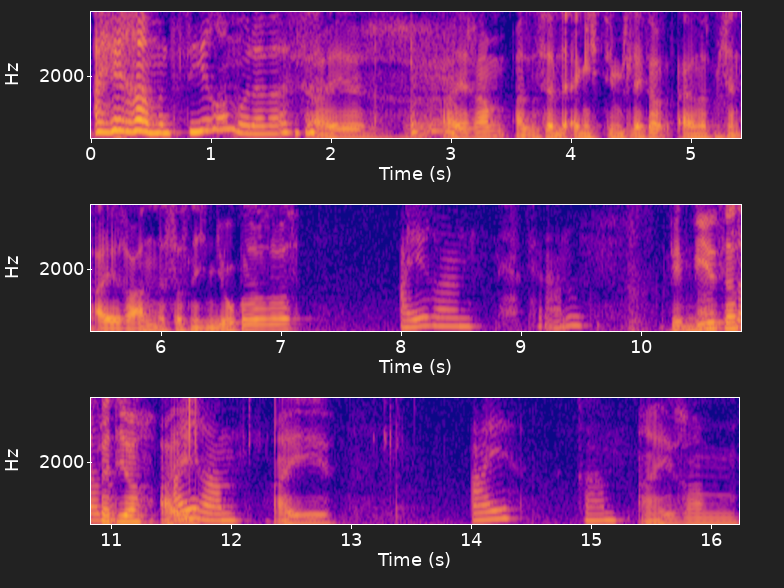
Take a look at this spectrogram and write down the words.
Ayram und Sirum oder was? Ayr, Ayram. Also ist ja eigentlich ziemlich lecker. Erinnert mich an Ayran. Ist das nicht ein Joghurt oder sowas? Ayran? Ja, keine Ahnung. Wie, wär's bei dir? Ay, Ayram. Ay, Ayram. Ayram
